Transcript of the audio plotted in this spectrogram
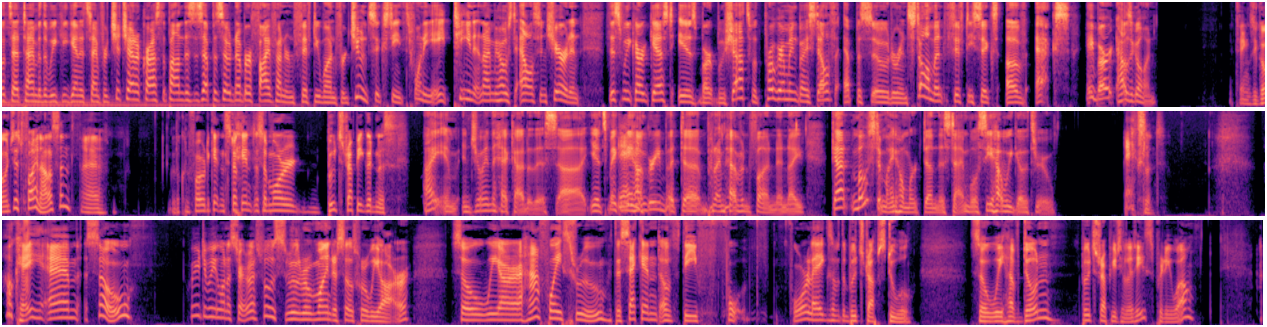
Well, it's that time of the week again. It's time for Chit Chat Across the Pond. This is episode number 551 for June 16th, 2018. And I'm your host, Allison Sheridan. This week, our guest is Bart Busschots with Programming by Stealth, episode or installment 56 of X. Hey, Bart, how's it going? Things are going just fine, Allison. Uh, looking forward to getting stuck into some more bootstrappy goodness. I am enjoying the heck out of this. Uh, it's making me hungry, but uh, but I'm having fun, and I got most of my homework done this time. We'll see how we go through. Excellent. Okay, um, so where do we want to start? I suppose we'll remind ourselves where we are. So we are halfway through the second of the four, four legs of the bootstrap stool. So we have done bootstrap utilities pretty well.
